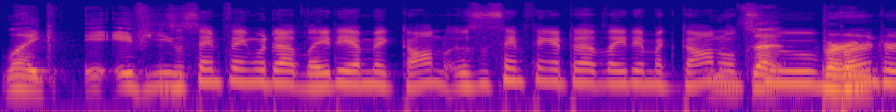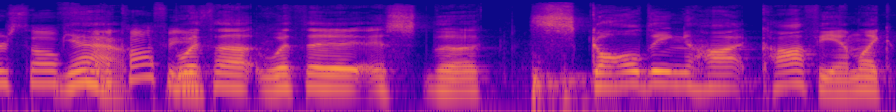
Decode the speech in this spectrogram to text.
like if It's you the same thing with that lady at McDonald's. It was the same thing at that lady at McDonald's who burned- burned, herself yeah, with a coffee. with a with a is the scalding hot coffee. I'm like,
